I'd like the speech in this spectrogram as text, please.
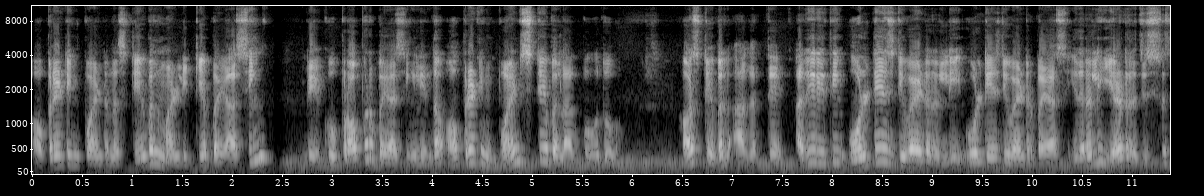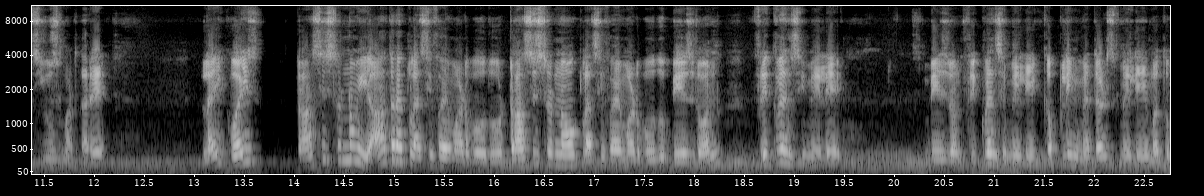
ಆಪರೇಟಿಂಗ್ ಪಾಯಿಂಟ್ ಅನ್ನ ಸ್ಟೇಬಲ್ ಮಾಡಲಿಕ್ಕೆ ಬಯಾಸಿಂಗ್ ಬೇಕು. ಪ್ರಾಪರ್ ಬಯಾಸಿಂಗ್ ಲಿಂದ ಆಪರೇಟಿಂಗ್ ಪಾಯಿಂಟ್ ಸ್ಟೇಬಲ್ ಆಗಬಹುದು ಸ್ಟೇಬಲ್ ಆಗುತ್ತೆ. ಅದೇ ರೀತಿ ವೋಲ್ಟೇಜ್ ಡಿವೈಡರ್ ಅಲ್ಲಿ ವೋಲ್ಟೇಜ್ ಡಿವೈಡರ್ ಬಯಾಸ್, ಇದರಲ್ಲಿ ಎರಡು ರೆಜಿಸ್ಟರ್ಸ್ ಯೂಸ್ ಮಾಡ್ತಾರೆ. ಲೈಕ್ ವೈಸ್ ಟ್ರಾನ್ಸಿಸ್ಟರ್ ನಾವು ಯಾವ ತರ ಕ್ಲಾಸಿಫೈ ಮಾಡಬಹುದು ಟ್ರಾನ್ಸಿಸ್ಟರ್ ನಾವು ಕ್ಲಾಸಿಫೈ ಮಾಡಬಹುದು ಬೇಸ್ಡ್ ಆನ್ ಫ್ರೀಕ್ವೆನ್ಸಿ ಮೇಲೆ. ಬೇಸ್ಡ್ ಆನ್ ಫ್ರೀಕ್ವೆನ್ಸಿ ಮೇಲೆ ಕಪ್ಲಿಂಗ್ ಮೆಥಡ್ಸ್ ಮೇಲೆ, ಮತ್ತು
